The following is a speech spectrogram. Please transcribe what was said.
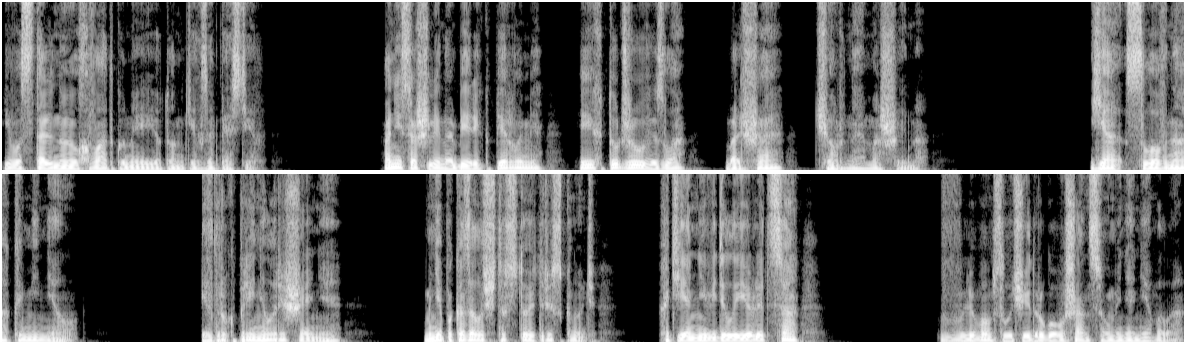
его стальную хватку на ее тонких запястьях. Они сошли на берег первыми, и их тут же увезла большая черная машина. Я словно окаменел. И вдруг принял решение. Мне показалось, что стоит рискнуть. Хоть я не видел ее лица, в любом случае, другого шанса у меня не было.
